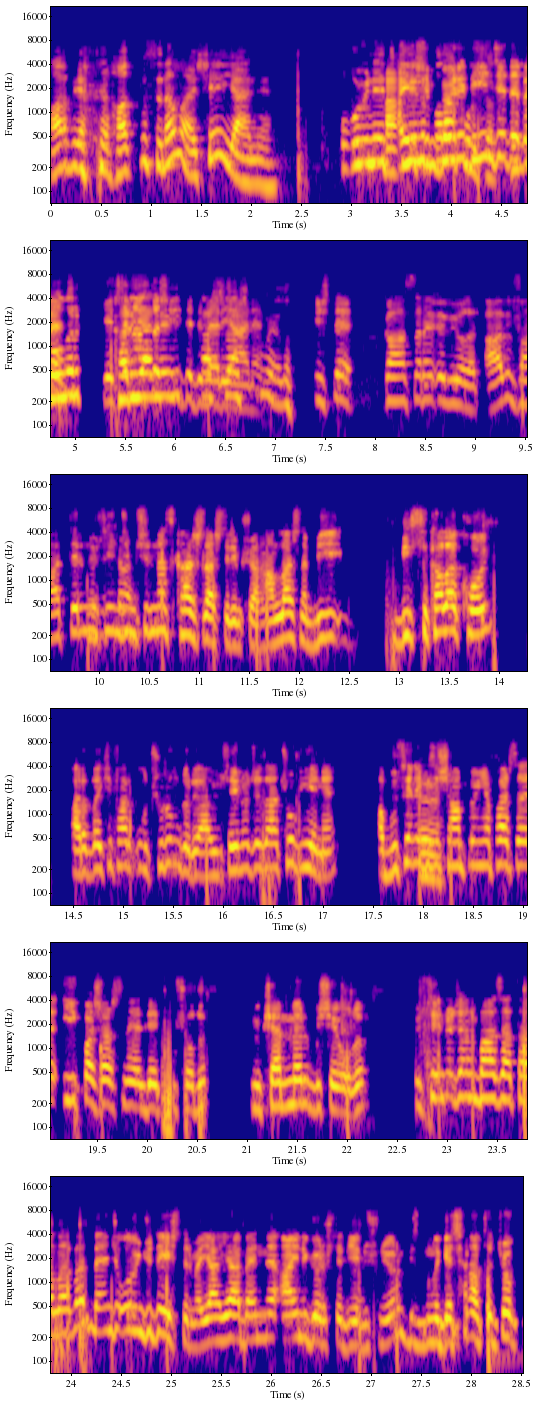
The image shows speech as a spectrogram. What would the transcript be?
Abi haklısın ama şey yani. Oyun etkilerini şimdi falan böyle konuşalım. deyince de ben onları Geçen hafta şey dediler yani. karşılaştırmayalım. İşte Galatasaray övüyorlar. Abi Fatih Terim'le Hüseyin. Cimşir'i nasıl karşılaştırayım şu an Allah aşkına? Bir, bir skala koy. Aradaki fark uçurumdur ya. Hüseyin Hoca daha çok yeni. Ha, bu sene Evet. bizi şampiyon yaparsa ilk başarısını elde etmiş olur. Mükemmel bir şey olur. Hüseyin Hoca'nın bazı hatalar var. Bence oyuncu değiştirme. Ya ya benle aynı görüşte diye düşünüyorum. Biz bunu geçen hafta çok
